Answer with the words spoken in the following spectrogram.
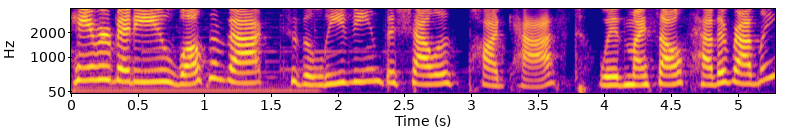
Hey, everybody, welcome back to the Leaving the Shallows podcast with myself, Heather Bradley,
